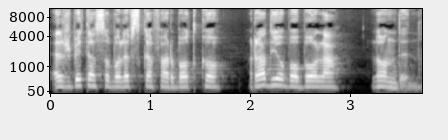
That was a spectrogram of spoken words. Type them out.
Elżbieta Sobolewska-Farbotko, Radio Bobola, Londyn.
